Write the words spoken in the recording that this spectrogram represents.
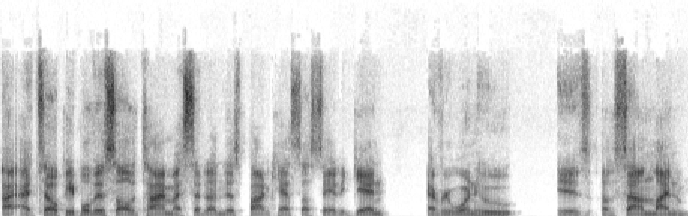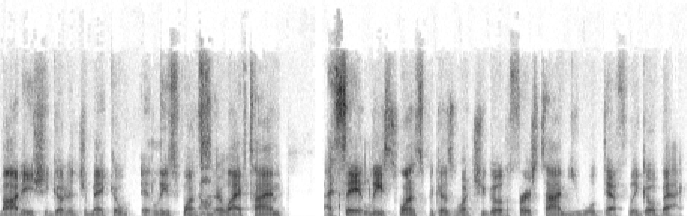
I, I tell people this all the time. I said it on this podcast. I'll say it again. Everyone who is of sound mind and body should go to Jamaica at least once in their lifetime. I say at least once because once you go the first time, you will definitely go back.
